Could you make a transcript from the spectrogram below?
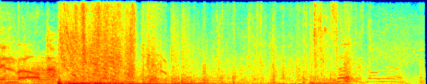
inbound.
